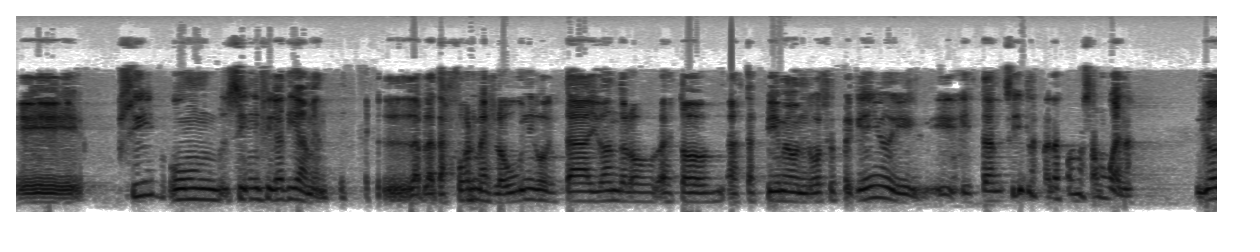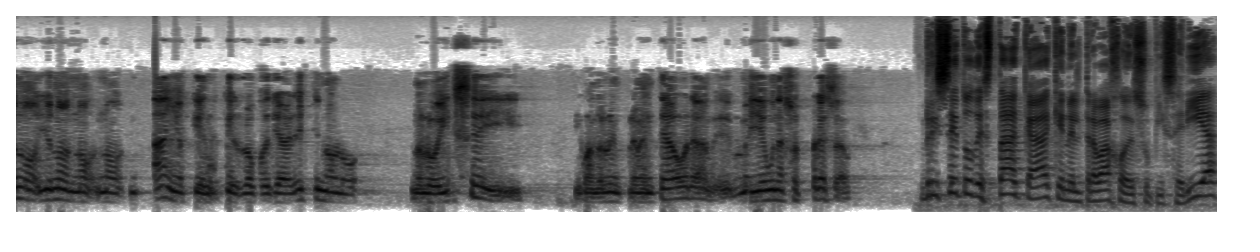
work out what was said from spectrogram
eh, sí, un, significativamente. La plataforma es lo único que está ayudando a, estos, a estas pymes o negocios pequeños y, y están, sí, las plataformas son buenas yo no, yo no, no, no años que, lo podría haber hecho y no lo, no lo hice y, cuando lo implementé ahora eh, me llevo una sorpresa. Riseto destaca que en el trabajo de su pizzería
